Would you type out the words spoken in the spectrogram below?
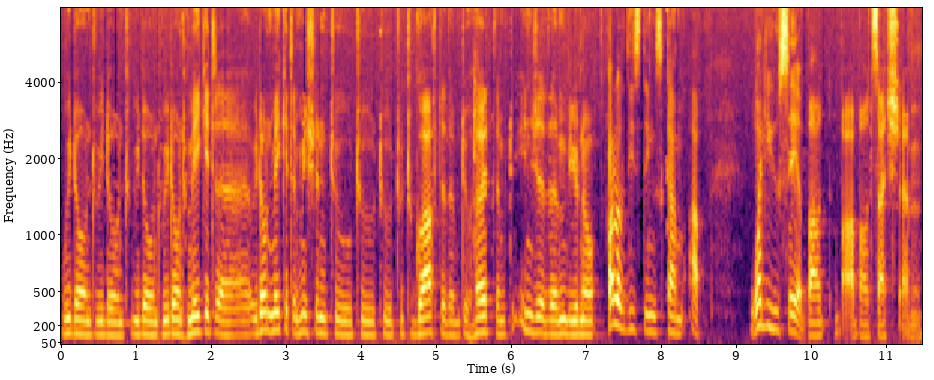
we don't, we don't, we don't, we don't make it, a, we don't make it a mission to, to, to, to, to go after them, to hurt them, to injure them. You know, all of these things come up. What do you say about, about such? Um,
